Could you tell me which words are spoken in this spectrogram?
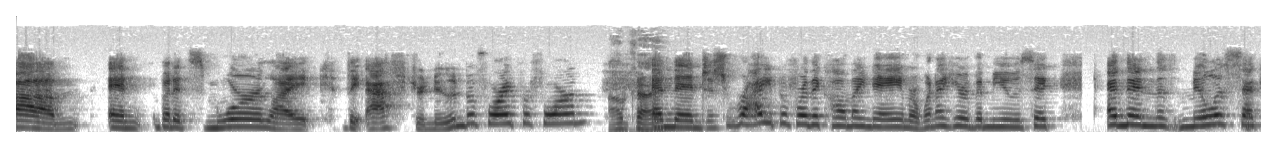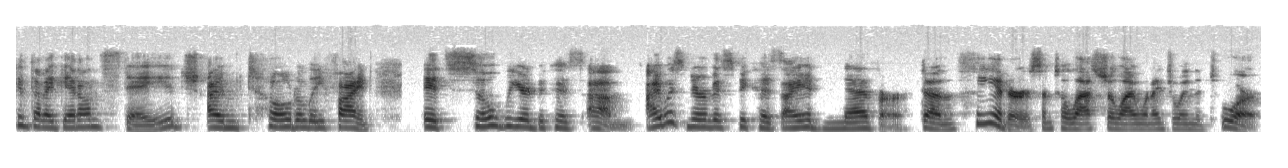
um and but it's more like the afternoon before I perform Okay. and then just right before they call my name or when I hear the music and then the millisecond that I get on stage I'm totally fine. It's so weird because um I was nervous because I had never done theaters until last July when I joined the tour.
